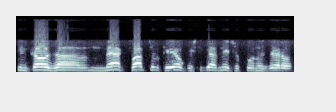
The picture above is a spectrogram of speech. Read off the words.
din cauza mea, faptul că ei au câștigat meciul cu 1-0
